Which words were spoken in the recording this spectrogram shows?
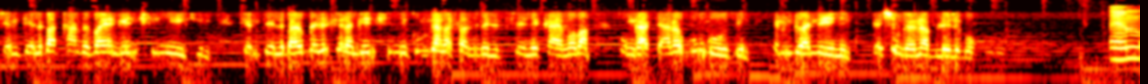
jemtele bakhambe baye ngenkliniki jemtele bayobelethela ngenkliniki umuntu angasazibelethisele ekhaya ngoba kungadala ubungozi emntwaneni bese ungenwa bulwele bokuwa um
